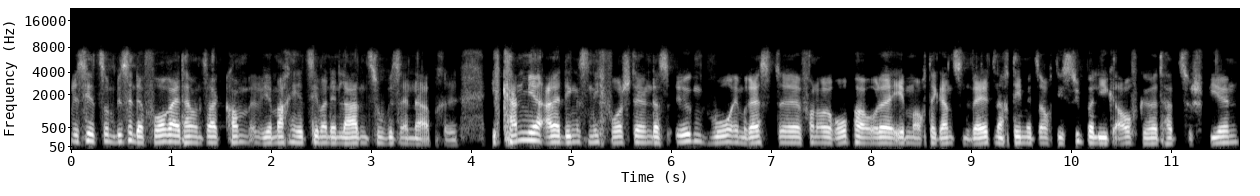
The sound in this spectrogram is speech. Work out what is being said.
ist jetzt so ein bisschen der Vorreiter und sagt, komm, wir machen jetzt hier mal den Laden zu bis Ende April. Ich kann mir allerdings nicht vorstellen, dass irgendwo im Rest äh, von Europa oder eben auch der ganzen Welt, nachdem jetzt auch die Super League aufgehört hat zu spielen,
